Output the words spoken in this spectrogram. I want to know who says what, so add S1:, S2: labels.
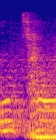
S1: 我。淌。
